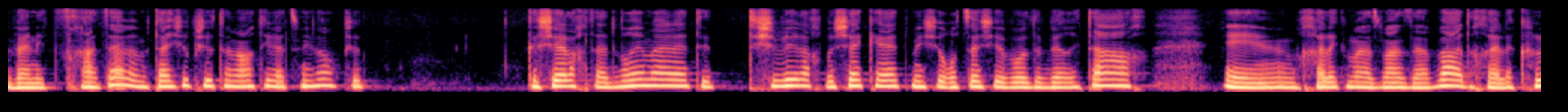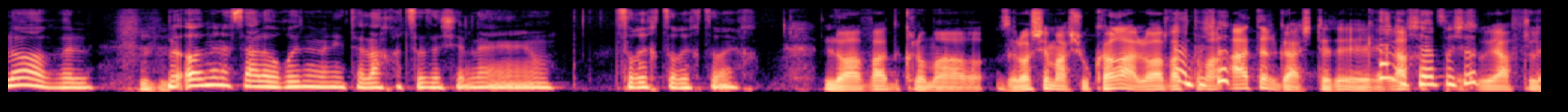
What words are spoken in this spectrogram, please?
ואני צריכה את זה, ומתישהו פשוט אמרתי לעצמי, לא, פשוט קשה לך את הדברים האלה, תשבי לך בשקט, מי שרוצה שיבוא לדבר איתך. אה, חלק מהזמן זה עבד, חלק לא, אבל מאוד מנסה להוריד ממני את הלחץ הזה של אה, צריך, צריך, צריך. לא עבד, כלומר, זה לא שמשהו קרה, לא עבד, כן, כלומר, פשוט, את הרגשת אה, כן, לחץ מזויף ל...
